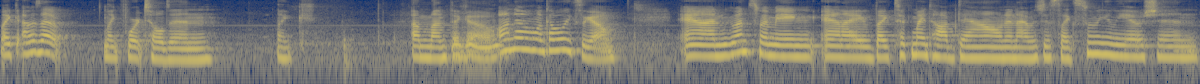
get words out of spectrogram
Like I was at like Fort Tilden, like a month ago. Mm-hmm. Oh no, a couple weeks ago. And we went swimming and I like took my top down and I was just like swimming in the ocean.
